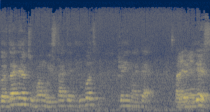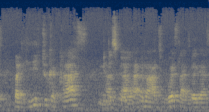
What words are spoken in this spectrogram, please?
Because Daniel, too, when we started, he was playing like that. But then, yes, but he took a class Middle at, school. I, I know, at West Las Vegas.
